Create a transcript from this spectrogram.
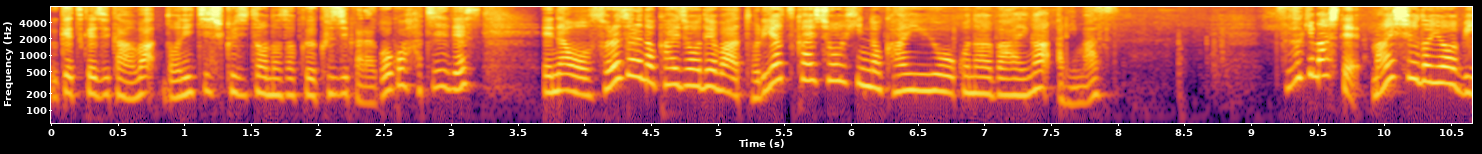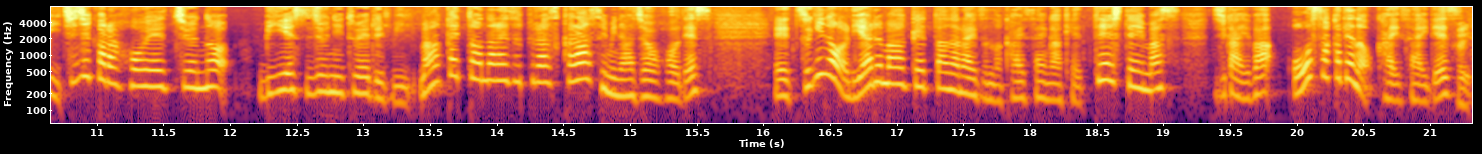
受付時間は土日祝日を除く9時から午後8時です。えなお、それぞれの会場では取扱い商品の勧誘を行う場合があります。続きまして、毎週土曜日1時から放映中の BS1212 マーケットアナライズプラスからセミナー情報です。え次のリアルマーケットアナライズの開催が決定しています。次回は大阪での開催です。はい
